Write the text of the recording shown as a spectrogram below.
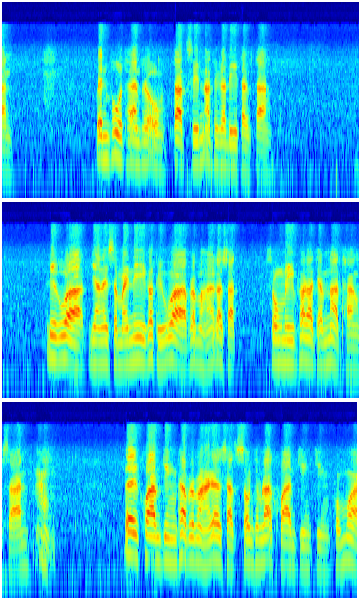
าร เป็นผู้แทนพระองค์ ตัดสินอธิกดีต่างๆ เรียกว่าอย่างในสมัยนี้ก็ถือว่าพระมหากษัตริย์ทรงมีพระราชอำนาจทางศาล ได้ความจริงถ้าพระมหากษัตริย์ทรงชำระความจริง ๆ ผมว่า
